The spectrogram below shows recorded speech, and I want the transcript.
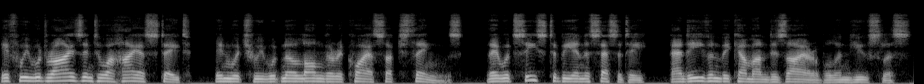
If we would rise into a higher state, in which we would no longer require such things, they would cease to be a necessity, and even become undesirable and useless,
